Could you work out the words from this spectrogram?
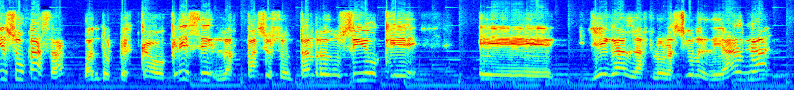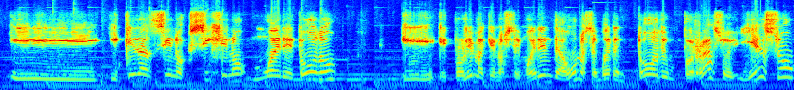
eso pasa cuando el pescado crece, los espacios son tan reducidos que eh, llegan las floraciones de alga y, quedan sin oxígeno, muere todo. Y el problema es que no se mueren de a uno, se mueren todos de un porrazo. Y eso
